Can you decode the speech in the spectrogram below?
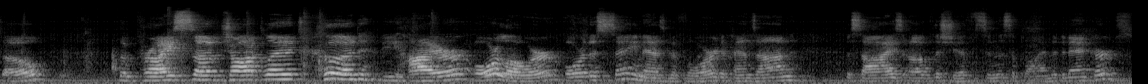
So, the price of chocolate could be higher or lower or the same as before, depends on the size of the shifts in the supply and the demand curves.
